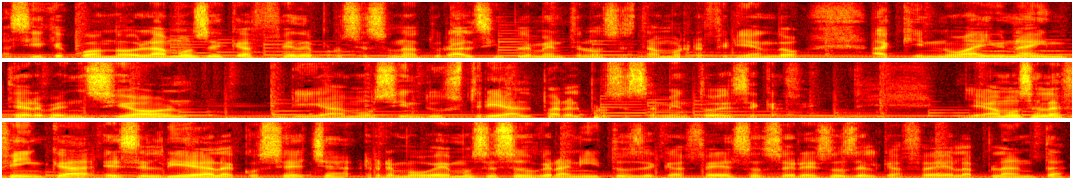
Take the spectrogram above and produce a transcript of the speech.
Así que cuando hablamos de café de proceso natural, simplemente nos estamos refiriendo a que no hay una intervención, digamos, industrial para el procesamiento de ese café. Llegamos a la finca, es el día de la cosecha, removemos esos granitos de café, esos cerezos del café de la planta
